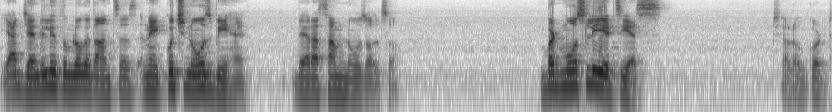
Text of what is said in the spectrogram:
यार जनरली तुम लोग तो आंसर्स नहीं, कुछ नोज़ भी हैं। there are some no's also. But mostly it's yes. Chalo, good.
